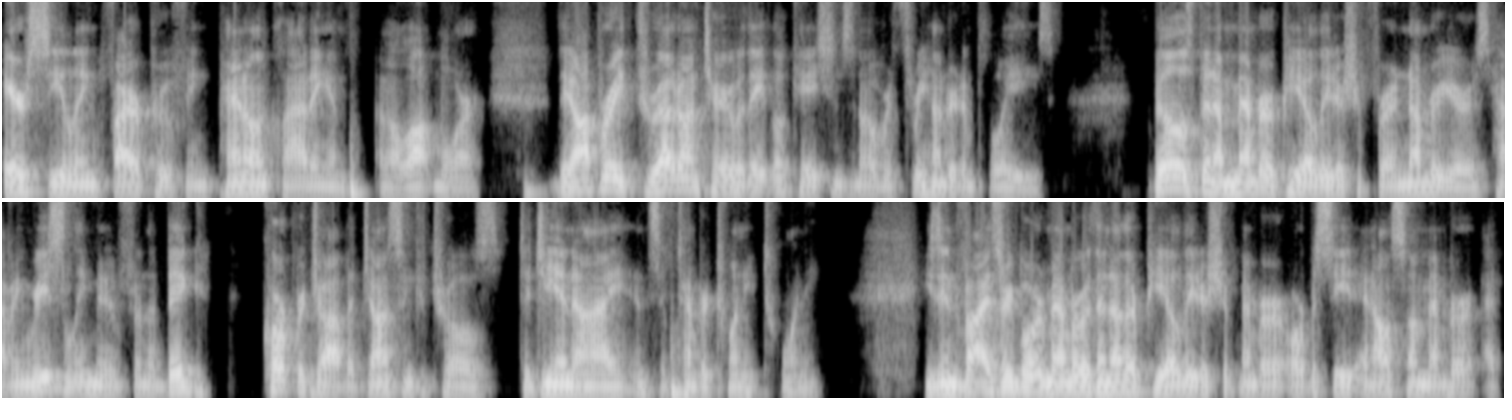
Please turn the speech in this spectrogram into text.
air sealing, fireproofing, panel and cladding, and, and a lot more. They operate throughout Ontario with eight locations and over 300 employees. Bill has been a member of PEO leadership for a number of years, having recently moved from the big corporate job at Johnson Controls to GNI in September 2020. He's an advisory board member with another PEO leadership member, Orbiseed, and also a member at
